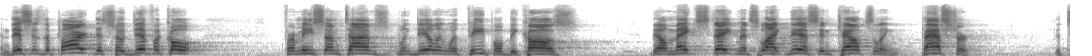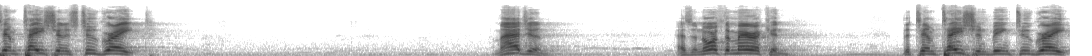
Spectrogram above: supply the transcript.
And this is the part that's so difficult for me sometimes when dealing with people because they'll make statements like this in counseling Pastor, the temptation is too great. Imagine, as a North American, the temptation being too great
